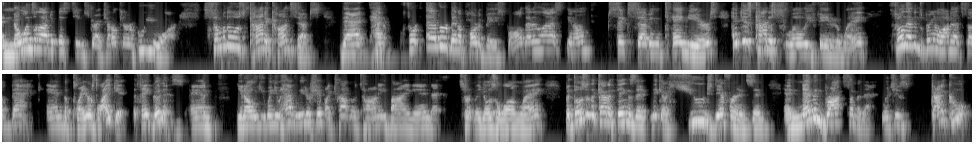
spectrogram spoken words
and no one's allowed to miss team stretch. I don't care who you are." Some of those kind of concepts that had forever been a part of baseball that in the last, you know, six, seven, ten years had just kind of slowly faded away. Phil Nevin's bringing a lot of that stuff back, and the players like it. Thank goodness. And you know, you, when you have leadership like Trout and Ohtani buying in, that certainly goes a long way. But those are the kind of things that make a huge difference. And and Nevin brought some of that, which is kind of cool.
